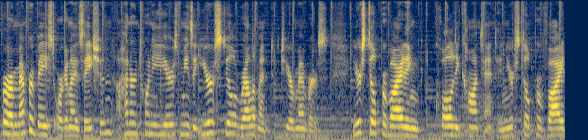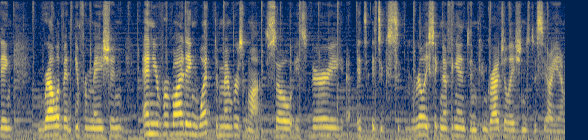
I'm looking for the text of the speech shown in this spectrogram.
For a member-based organization, 120 years means that you're still relevant to your members. You're still providing quality content and you're still providing relevant information and you're providing what the members want. So it's very, it's, it's really significant and congratulations to CIM.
